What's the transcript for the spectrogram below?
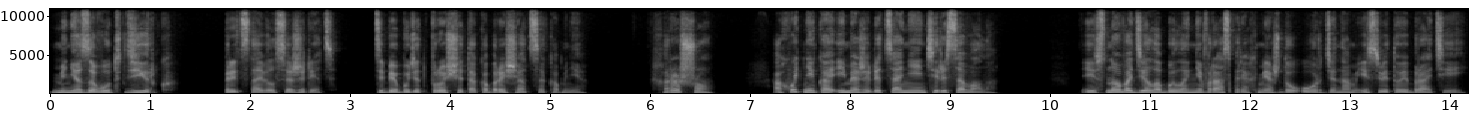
«Меня зовут Дирк», — представился жрец. «Тебе будет проще так обращаться ко мне». «Хорошо». Охотника имя жреца не интересовало. И снова дело было не в распрях между орденом и святой братьей.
